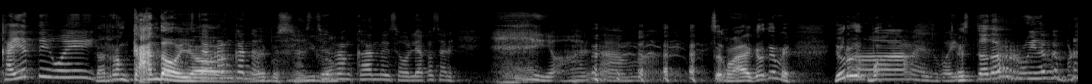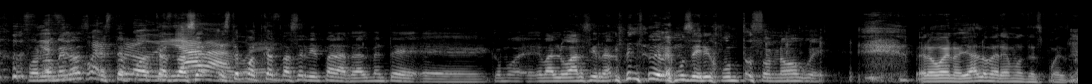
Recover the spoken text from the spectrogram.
cállate, güey. Estás roncando, yo. Estás roncando. Güey, pues sí, "Ah, Estoy ron- roncando y se volvió a acostar. y, yo, a la madre. Se- madre, creo que me- yo creo que No mames, güey. es- Todo ruido que produce. por lo menos este podcast, va a ser, este podcast va a servir para realmente eh, como evaluar si realmente debemos ir juntos o no, güey. Pero bueno, ya lo veremos después, ¿no?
